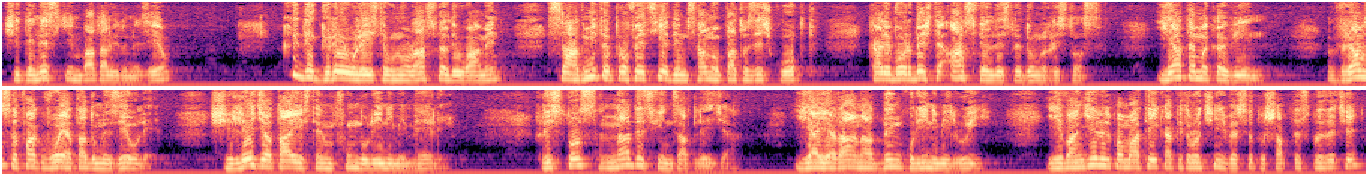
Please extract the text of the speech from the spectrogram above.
și de neschimbată a lui Dumnezeu? Cât de greu le este unor astfel de oameni să admită profeție din Psalmul 40 cu 8, care vorbește astfel despre Domnul Hristos. Iată-mă că vin, vreau să fac voia ta, Dumnezeule, și legea ta este în fundul inimii mele. Hristos n-a desfințat legea, ea era în adâncul inimii lui. Evanghelia după Matei, capitolul 5, versetul 17,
